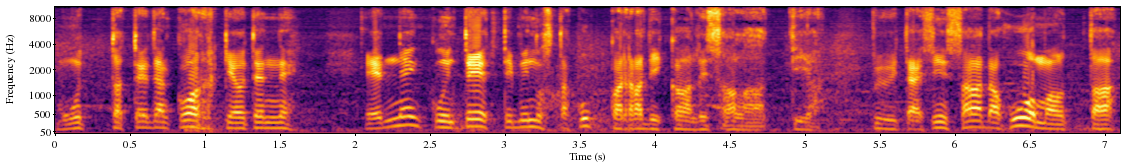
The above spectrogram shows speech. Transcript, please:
Mutta teidän korkeutenne, ennen kuin teette minusta kukkaradikaalisalaattia, pyytäisin saada huomauttaa,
